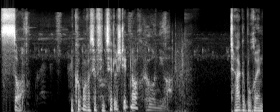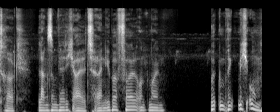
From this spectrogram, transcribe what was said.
So. Wir gucken mal, was hier auf dem Zettel steht noch. Tagebucheintrag. Langsam werde ich alt. Ein Überfall und mein Rücken bringt mich um.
